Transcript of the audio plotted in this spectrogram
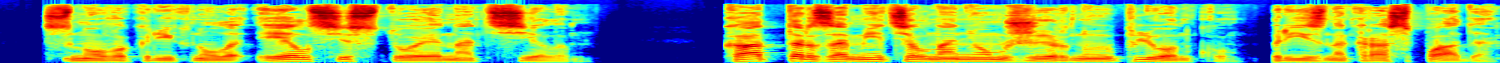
— снова крикнула Элси, стоя над телом. Каттер заметил на нем жирную пленку, признак распада.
